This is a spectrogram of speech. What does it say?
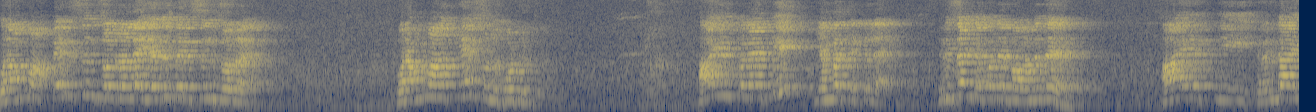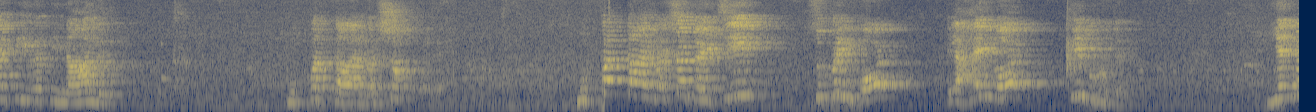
ஒரு அம்மா பெருசுன்னு சொல்றல எது பெருசுன்னு சொல்றேன். ஒரு அம்மா கேஸ் ஒண்ணு போட்டிருக்கு. ஆயிரத்தி தொள்ளாயிரத்தி எண்பத்தி எட்டுல ரிசல்ட் எப்ப தெரியுமா வந்தது? ஆயிரத்தி ரெண்டாயிரத்தி இருபத்தி நாலு. முப்பத்தாறு வருஷம் முப்பத்தாறு வருஷம் கழிச்சு சுப்ரீம் கோர்ட் இல்ல ஹை கோர்ட் தீர்ப்பு கொடுத்தது. என்ன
